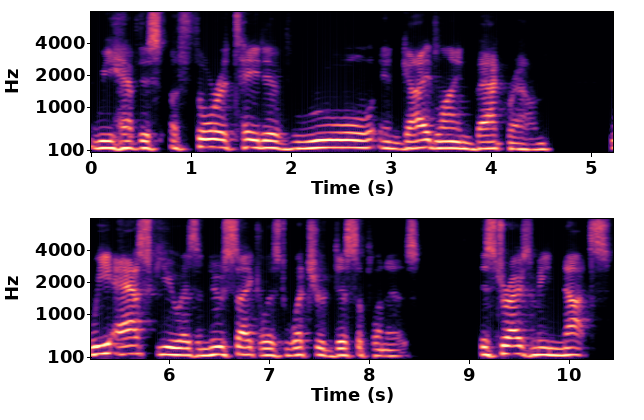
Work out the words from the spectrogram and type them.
we have this authoritative rule and guideline background. We ask you as a new cyclist what your discipline is. This drives me nuts.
